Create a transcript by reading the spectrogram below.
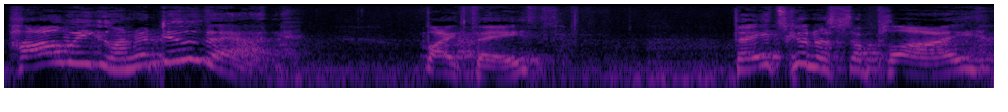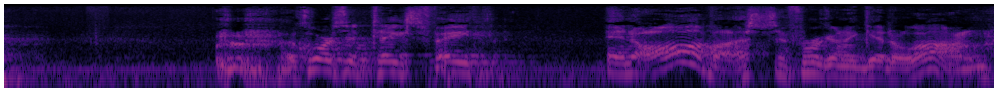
How are we going to do that? By faith. Faith's going to supply. of course, it takes faith in all of us if we're going to get along.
